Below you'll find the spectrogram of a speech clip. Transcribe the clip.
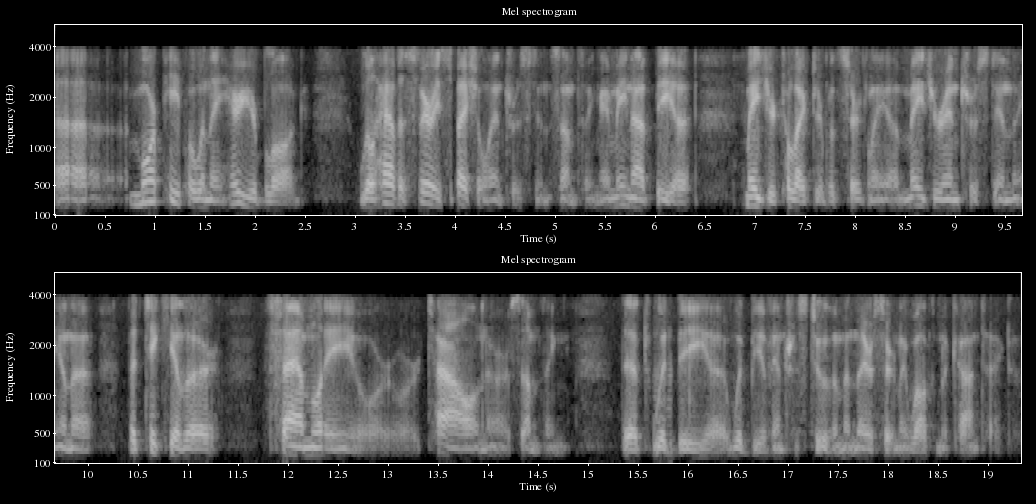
uh, more people, when they hear your blog, will have a very special interest in something. They may not be a major collector, but certainly a major interest in in a particular family or, or town or something that would be uh, would be of interest to them, and they're certainly welcome to contact us.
